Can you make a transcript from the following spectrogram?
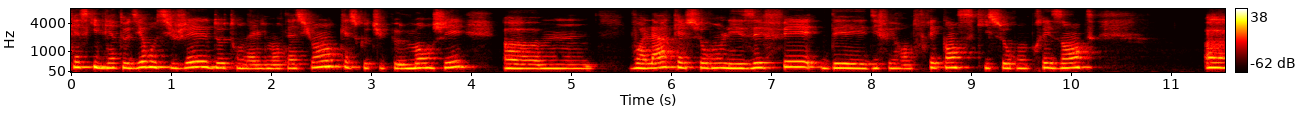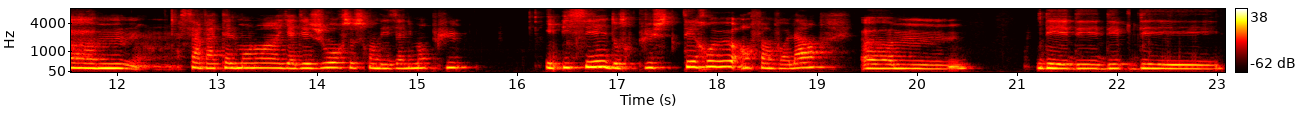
Qu'est-ce qu'il vient te dire au sujet de ton alimentation? Qu'est-ce que tu peux manger? Euh, Voilà, quels seront les effets des différentes fréquences qui seront présentes euh, Ça va tellement loin. Il y a des jours, ce seront des aliments plus épicés, d'autres plus terreux. Enfin voilà. des, des,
